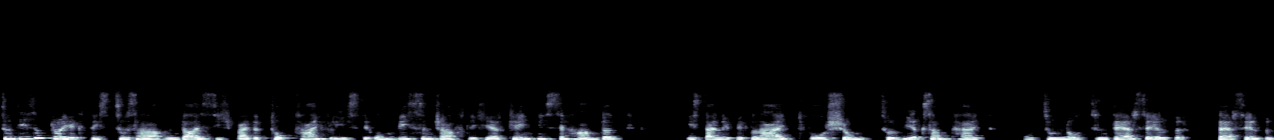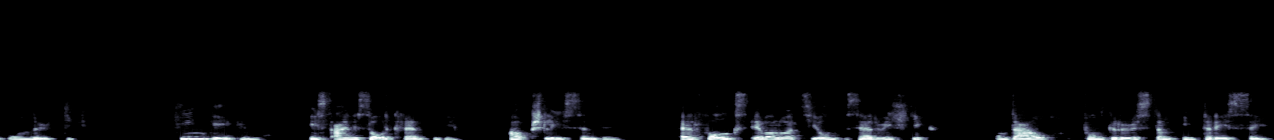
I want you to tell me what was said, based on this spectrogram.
Zu diesem Projekt ist zu sagen, da es sich bei der Top-5-Liste um wissenschaftliche Erkenntnisse handelt, ist eine Begleitforschung zur Wirksamkeit und zum Nutzen derselben, derselben unnötig. Hingegen ist eine sorgfältige, abschließende Erfolgsevaluation sehr wichtig und auch von größtem Interesse.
